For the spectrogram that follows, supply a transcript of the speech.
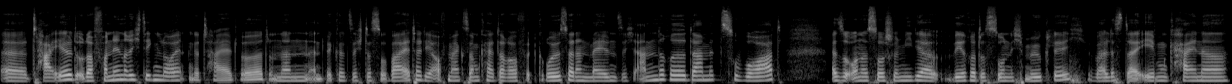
äh, teilt oder von den richtigen Leuten geteilt wird und dann entwickelt sich das so weiter, die Aufmerksamkeit darauf wird größer, dann melden sich andere damit zu Wort. Also ohne Social Media wäre das so nicht möglich, weil es da eben keine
